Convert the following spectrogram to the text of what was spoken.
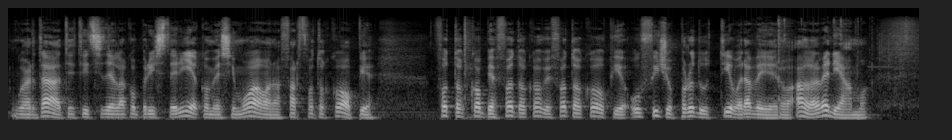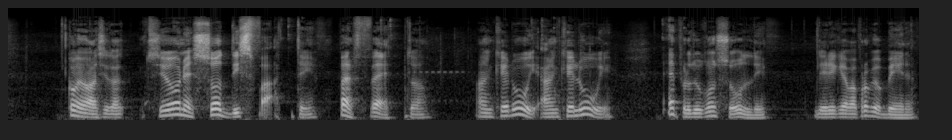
Guardate i tizi della copristeria come si muovono a far fotocopie. Fotocopie, fotocopie, fotocopie. Ufficio produttivo davvero. Allora, vediamo. Come va la situazione? Soddisfatti. Perfetto. Anche lui, anche lui. E producono soldi. Direi che va proprio bene.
